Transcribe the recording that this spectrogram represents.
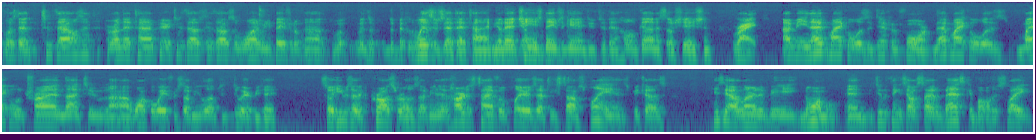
was that 2000 around that time period, 2000 2001 when you played for the uh, with the, the, Wizards at that time. You know, they had changed yep. names again due to the whole gun association. Right. I mean, that Michael was a different form. That Michael was Michael trying not to uh, walk away from something he loved to do every day. So he was at a crossroads. I mean, the hardest time for players that he stops playing is because he's got to learn to be normal and do things outside of basketball. It's like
